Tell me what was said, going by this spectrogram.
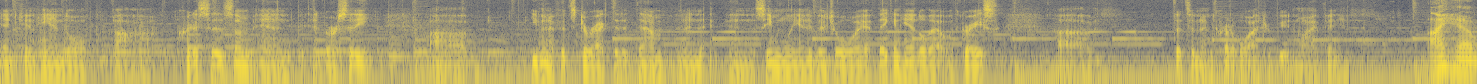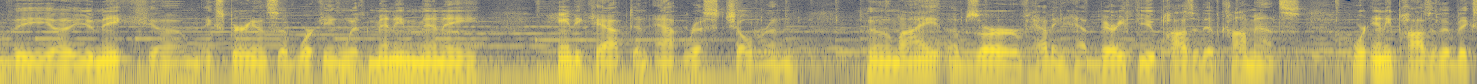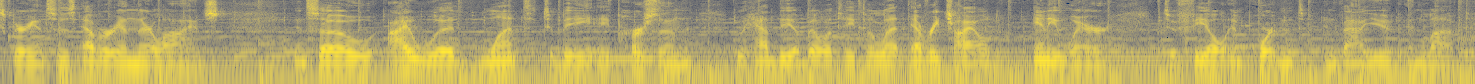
and can handle uh, criticism and adversity, uh, even if it's directed at them in, in a seemingly individual way, if they can handle that with grace, uh, that's an incredible attribute in my opinion. I have the uh, unique um, experience of working with many, many handicapped and at risk children whom I observe having had very few positive comments or any positive experiences ever in their lives. And so I would want to be a person who had the ability to let every child anywhere to feel important and valued and loved.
